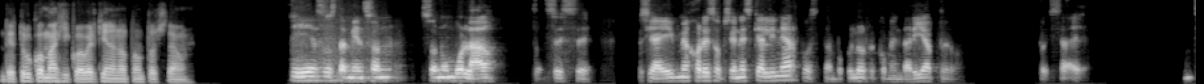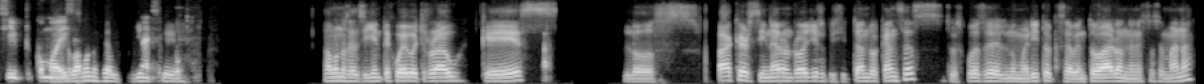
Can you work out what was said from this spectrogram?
de truco mágico a ver quién anota un touchdown. Sí, esos también son, son un volado. Entonces, eh, si hay mejores opciones que alinear, pues tampoco los recomendaría, pero pues eh, sí, como Bueno, dices, vámonos al siguiente. Vámonos al siguiente juego, que es los Packers sin Aaron Rodgers visitando a Kansas, después del numerito que se aventó Aaron en esta semana.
